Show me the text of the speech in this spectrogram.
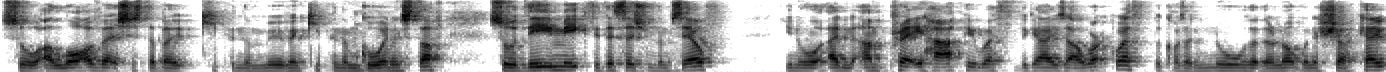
So a lot of it's just about keeping them moving, keeping them going and stuff. So they make the decision themselves you know, and I'm pretty happy with the guys I work with because I know that they're not going to shirk out.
